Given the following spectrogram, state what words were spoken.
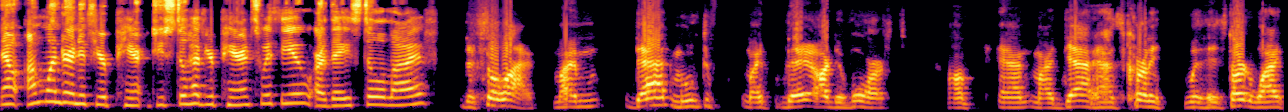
Now, I'm wondering if your parent, do you still have your parents with you? Are they still alive? They're still alive. My dad moved to my, they are divorced. Um, and my dad has currently, with his third wife,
